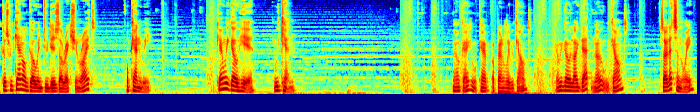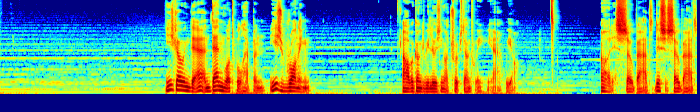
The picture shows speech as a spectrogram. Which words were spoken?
because we cannot go into this direction, right? Or can we? Can we go here? We can. Okay, okay, apparently we can't. Can we go like that? No, we can't. So that's annoying. He's going there, and then what will happen? He's running. Oh, we're going to be losing our troops, don't we? Yeah, we are. Oh, this is so bad. This is so bad.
